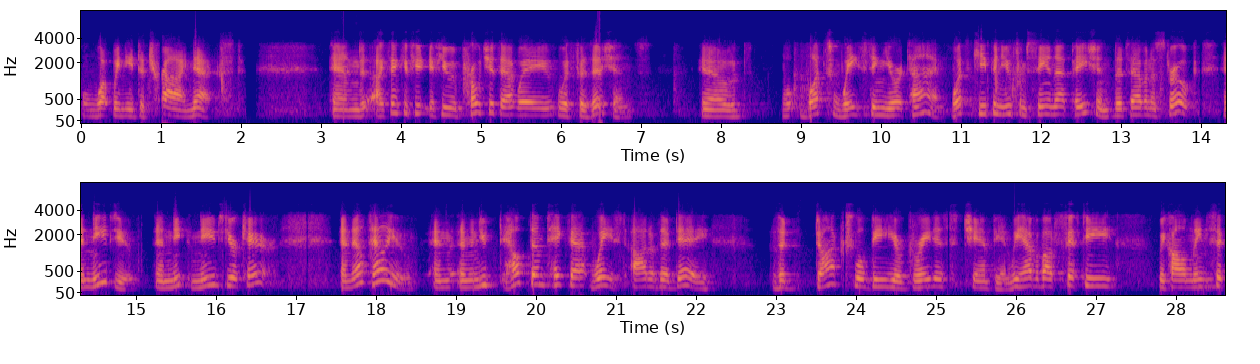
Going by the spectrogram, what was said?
what we need to try next. And I think if you if you approach it that way with physicians, you know, what's wasting your time? What's keeping you from seeing that patient that's having a stroke and needs you and needs your care? And they'll tell you, and, and then you help them take that waste out of their day. The docs will be your greatest champion. We have about 50, we call them Lean Six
